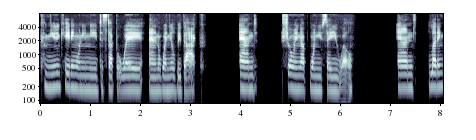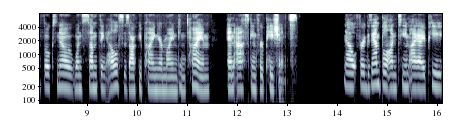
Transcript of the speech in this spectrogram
communicating when you need to step away and when you'll be back, and showing up when you say you will. And letting folks know when something else is occupying your mind and time and asking for patience. Now, for example, on Team IIP,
